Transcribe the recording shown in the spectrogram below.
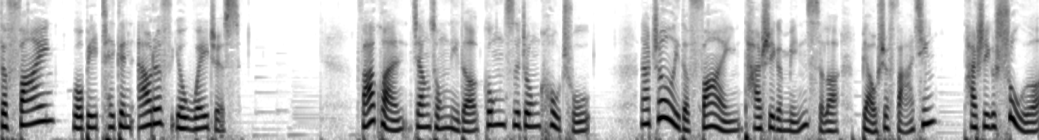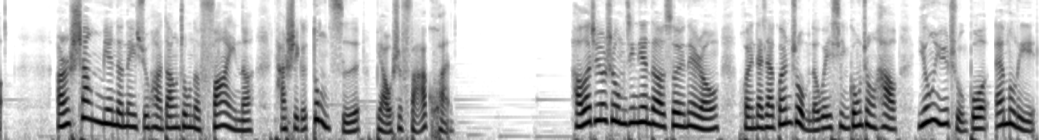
，the fine will be taken out of your wages。罚款将从你的工资中扣除。那这里的 fine 它是一个名词了，表示罚金，它是一个数额。而上面的那句话当中的 fine 呢，它是一个动词，表示罚款。好了，这就是我们今天的所有内容。欢迎大家关注我们的微信公众号“英语主播 Emily”，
